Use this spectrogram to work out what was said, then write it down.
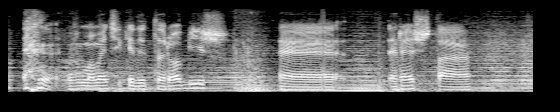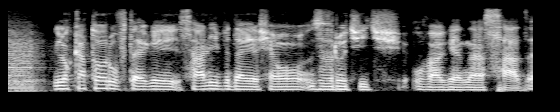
w momencie, kiedy to robisz, e, reszta lokatorów tej sali wydaje się zwrócić uwagę na sadzę.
